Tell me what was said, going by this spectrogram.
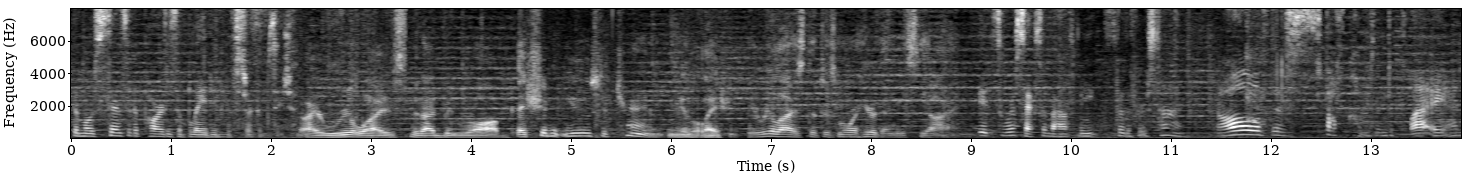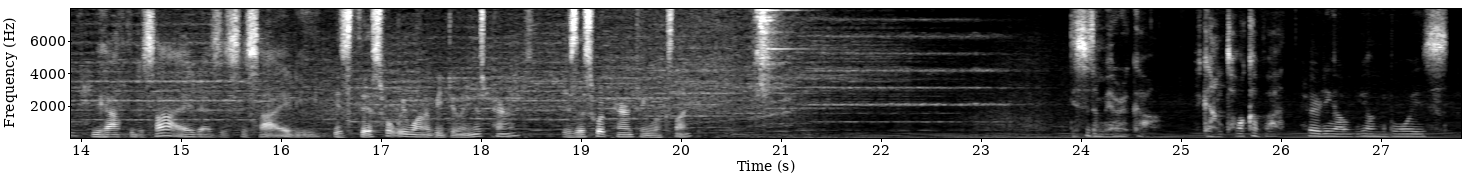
The most sensitive part is ablated with circumcision. I realized that I'd been robbed. They shouldn't use the term mutilation. You realize that there's more here than meets the eye. It's where sex and mouth meet for the first time. And all of this stuff comes into play and We have to decide as a society, is this what we want to be doing as parents? Is this what parenting looks like? This is America. We can't talk about hurting our young boys.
